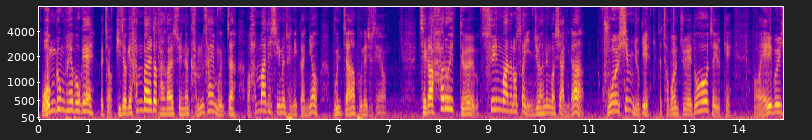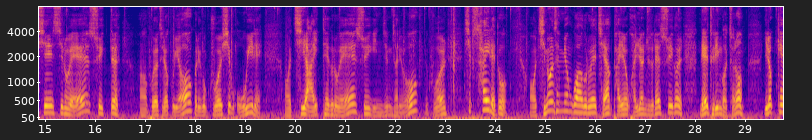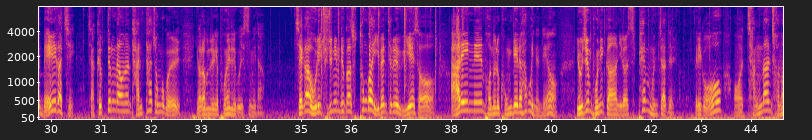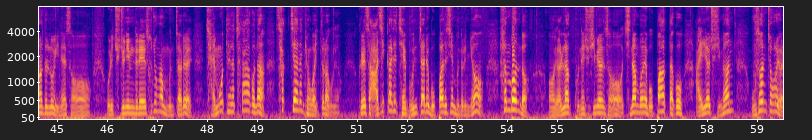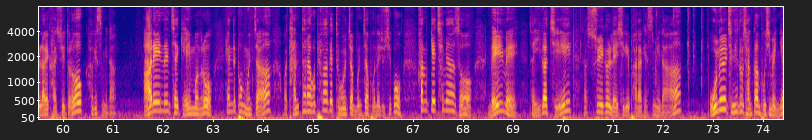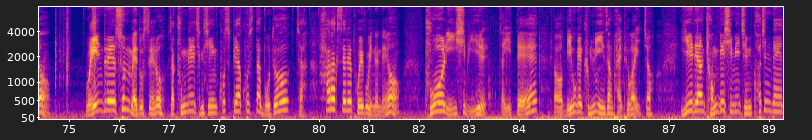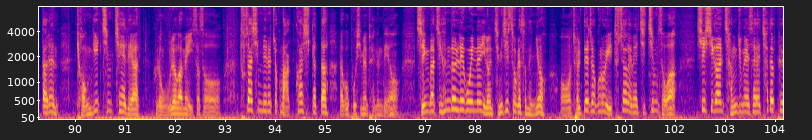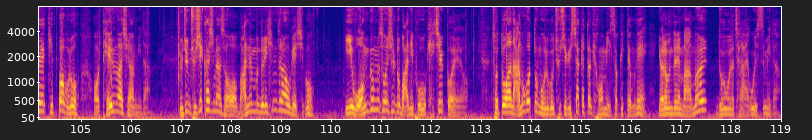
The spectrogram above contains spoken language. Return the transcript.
원금 회복에 그렇죠 기적에 한 발 더 다가갈 수 있는 감사의 문자 어, 한 마디씩이면 되니까요 문자 보내주세요. 제가 하루 이틀 수익만으로서 인증하는 것이 아니라 9월 16일 자, 저번 주에도 자 이렇게 어, 에이블 CNC로의 수익들 어, 보여드렸고요. 그리고 9월 15일에 어, 지 아이텍으로의 수익 인증 자료, 그리고 9월 14일에도 어, 진원생명과학으로의 제약 바이오 관련주들의 수익을 내드린 것처럼 이렇게 매일같이 자 급등 나오는 단타 종목을 여러분들에게 보내드리고 있습니다. 제가 우리 주주님들과 소통과 이벤트를 위해서 아래 있는 번호를 공개를 하고 있는데요. 요즘 보니까 이런 스팸 문자들 그리고 어, 장난 전화들로 인해서 우리 주주님들의 소중한 문자를 잘못해서 차단하거나 삭제하는 경우가 있더라고요. 그래서 아직까지 제 문자를 못 받으신 분들은요. 한 번더 어, 연락 보내주시면서 지난번에 못 받았다고 알려주시면 우선적으로 연락이 갈 수 있도록 하겠습니다. 아래에 있는 제 개인 번호로 핸드폰 문자 어, 단타라고 편하게 두 글자 문자 보내주시고 함께 참여해서 매일매일 자 이같이 자, 수익을 내시기 바라겠습니다. 오늘 증시도 잠깐 보시면요. 외인들의 순 매도세로 자 국내 증시인 코스피와 코스닥 모두 자 하락세를 보이고 있는데요. 9월 22일 자 이때 어, 미국의 금리 인상 발표가 있죠. 이에 대한 경계심이 지금 커진 데에 따른 경기 침체에 대한 그런 우려감에 있어서 투자 심리를 조금 악화시켰다라고 보시면 되는데요. 지금같이 흔들리고 있는 이런 증시 속에서는요, 어, 절대적으로 이 투자 매매 지침서와 실시간 장중에서의 차대표의 기법으로 어, 대응하셔야 합니다. 요즘 주식하시면서 많은 분들이 힘들어하고 계시고 이 원금 손실도 많이 보고 계실 거예요. 저 또한 아무것도 모르고 주식을 시작했던 경험이 있었기 때문에 여러분들의 마음을 누구보다 잘 알고 있습니다.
